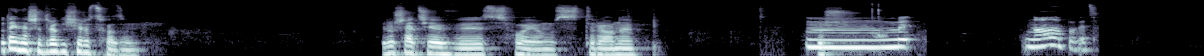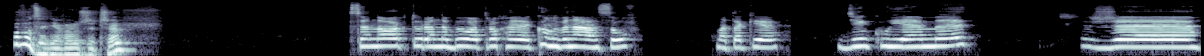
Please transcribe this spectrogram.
tutaj nasze drogi się rozchodzą. Ruszacie w swoją stronę. Cóż. Mm, my... No, no powiedz. Powodzenia wam życzę. Xenoa, która nabyła trochę konwenansów, ma takie dziękujemy, że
